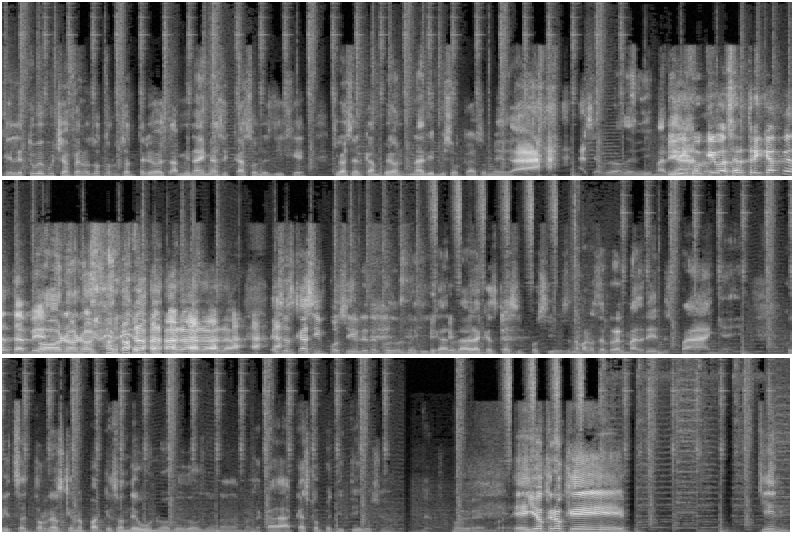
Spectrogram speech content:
que le tuve mucha fe en los dos torneos anteriores, a mí nadie me hace caso, les dije que iba a ser campeón, nadie me hizo caso, me ah, se de mí, Y dijo que iba a ser tricampeón también. No, no, no, no, no, no, no, no, Eso es casi imposible en el fútbol mexicano, la verdad que es casi imposible. Es nada más el Real Madrid en España y torneos que no que son de uno o de dos, ¿no? Nada más. Acá, acá es competitivo, señor. Muy bien, eh, yo creo que. ¿Quién?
